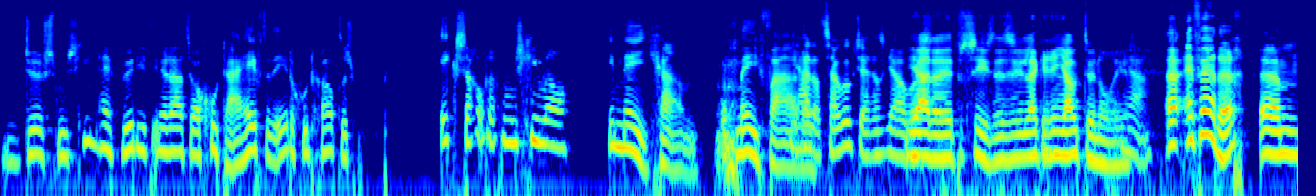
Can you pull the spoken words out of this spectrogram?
Dus misschien heeft Buddy het inderdaad wel goed. Hij heeft het eerder goed gehad, dus ik zou er misschien wel in meegaan. Of meevaren. Ja, dat zou ik ook zeggen als ik jou was. Ja, dat, precies. Dat is lekker in jouw tunnel weer. Ja, Ja. Eh, en verder ehm,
